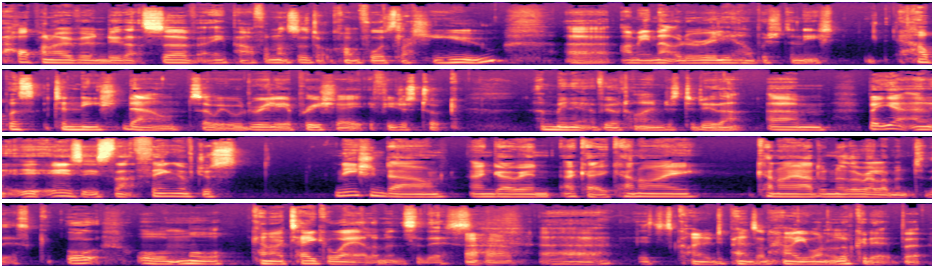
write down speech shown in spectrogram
hop on over and do that survey, powerfulnonsense.com forward slash you, uh, I mean, that would really help us to niche, help us to niche down. So we would really appreciate if you just took a minute of your time just to do that. Um, but yeah, and it is. It's that thing of just niching down and going, okay, can I can I add another element to this, or or more? Can I take away elements of this? Uh-huh. Uh, it kind of depends on how you want to look at it, but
